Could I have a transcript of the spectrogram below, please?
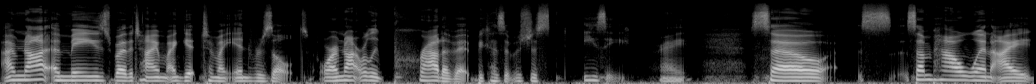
I'm not amazed by the time I get to my end result, or I'm not really proud of it because it was just easy, right? So, somehow when I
